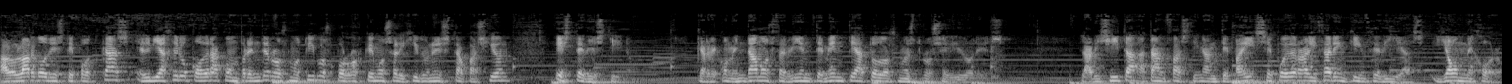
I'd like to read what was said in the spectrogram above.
A lo largo de este podcast, el viajero podrá comprender los motivos por los que hemos elegido en esta ocasión este destino, que recomendamos fervientemente a todos nuestros seguidores. La visita a tan fascinante país se puede realizar en 15 días y aún mejor,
